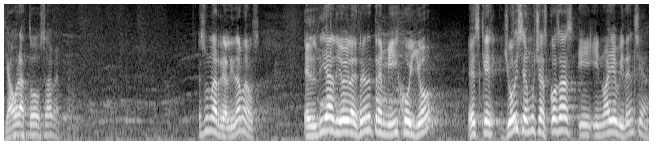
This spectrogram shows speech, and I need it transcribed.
Y ahora todos saben. Es una realidad, hermanos. El día de hoy, la diferencia entre mi hijo y yo es que yo hice muchas cosas y, y no hay evidencia.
